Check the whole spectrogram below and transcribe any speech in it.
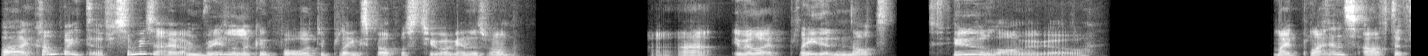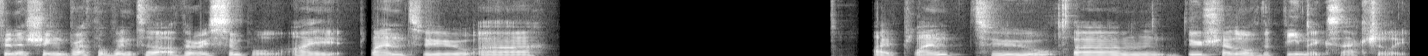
Oh, I can't wait. For some reason, I'm really looking forward to playing Spellforce 2 again as well. Uh, even though I played it not too long ago. My plans after finishing Breath of Winter are very simple. I plan to uh, I plan to um, do Shadow of the Phoenix actually.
